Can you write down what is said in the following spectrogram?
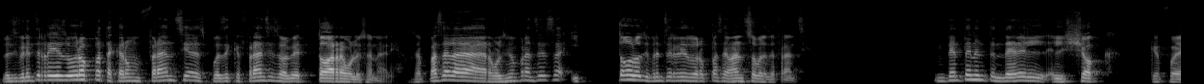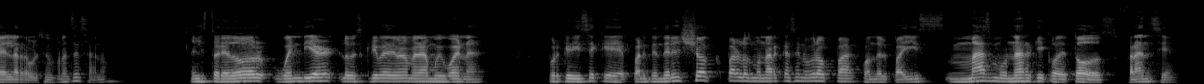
Los diferentes reyes de Europa atacaron Francia después de que Francia se vuelve toda revolucionaria. O sea, pasa la Revolución Francesa y todos los diferentes reyes de Europa se van sobre de Francia intenten entender el, shock que fue la Revolución Francesa, ¿no? El historiador Wendier lo describe de una manera muy buena, porque dice que para entender el shock para los monarcas en Europa, cuando el país más monárquico de todos, Francia,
